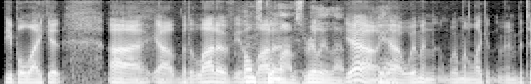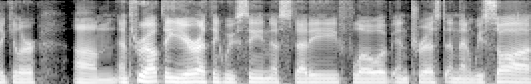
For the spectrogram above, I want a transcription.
people like it. Uh, yeah, but a lot of you know, homeschool of, moms really love yeah, it. Yeah, yeah, women women like it in particular. Um, and throughout the year, I think we've seen a steady flow of interest, and then we saw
